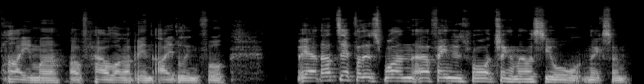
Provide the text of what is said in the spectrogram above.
timer of how long I've been idling for. But yeah, that's it for this one. Uh, thank you for watching and I will see you all next time.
